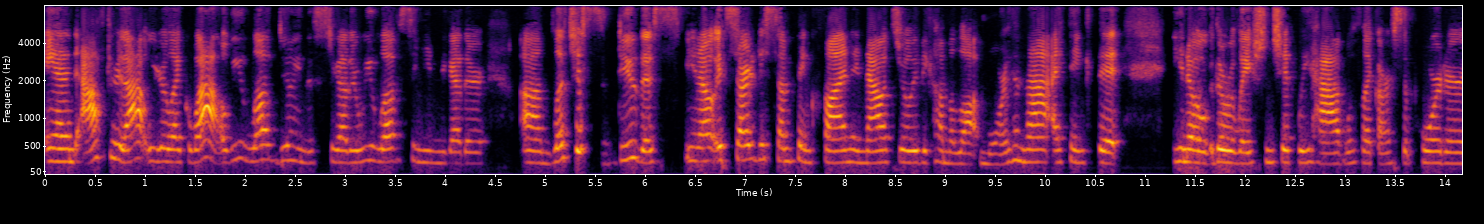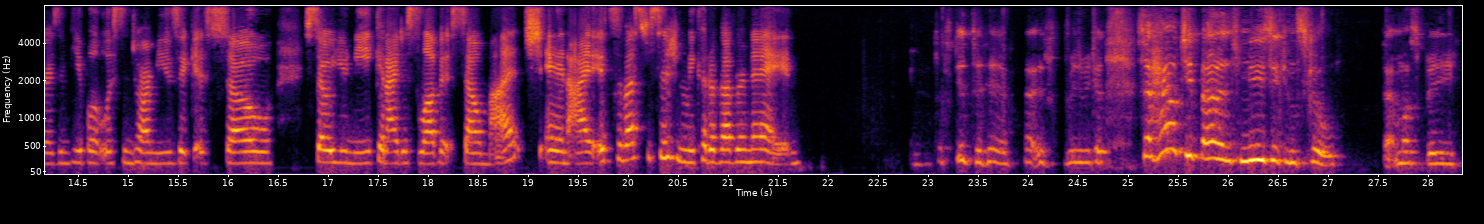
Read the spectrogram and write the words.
And after that, we were like, wow, we love doing this together. We love singing together. Um, let's just do this. You know, it started as something fun, and now it's really become a lot more than that. I think that, you know, the relationship we have with like our supporters and people that listen to our music is so, so unique, and I just love it so much. And I, it's the best decision we could have ever made. That's good to hear. That is really, really good. So, how do you balance music and school? That must be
